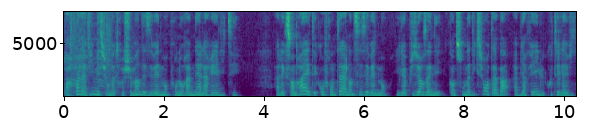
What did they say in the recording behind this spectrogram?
Parfois la vie met sur notre chemin des événements pour nous ramener à la réalité. Alexandra a été confrontée à l'un de ces événements, il y a plusieurs années, quand son addiction au tabac a bien failli lui coûter la vie.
